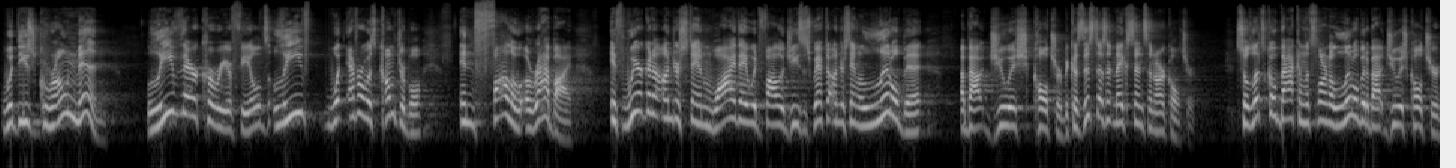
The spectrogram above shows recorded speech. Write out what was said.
would these grown men leave their career fields, leave whatever was comfortable, and follow a rabbi? If we're gonna understand why they would follow Jesus, we have to understand a little bit about Jewish culture because this doesn't make sense in our culture. So let's go back and let's learn a little bit about Jewish culture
